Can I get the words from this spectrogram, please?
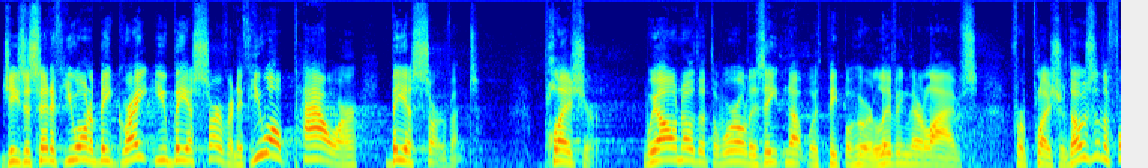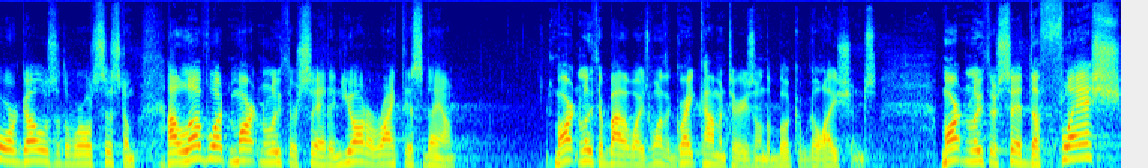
Jesus said, if you want to be great, you be a servant. If you want power, be a servant. Pleasure. We all know that the world is eaten up with people who are living their lives for pleasure. Those are the four goals of the world system. I love what Martin Luther said, and you ought to write this down. Martin Luther, by the way, is one of the great commentaries on the book of Galatians. Martin Luther said, The flesh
